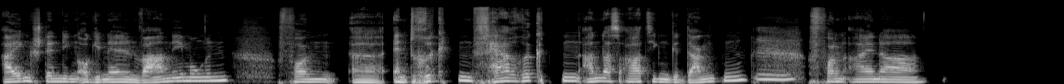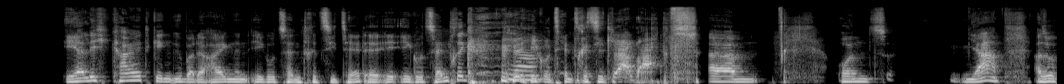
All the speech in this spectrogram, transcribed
eigenständigen, originellen Wahrnehmungen, von äh, entrückten, verrückten, andersartigen Gedanken, Mhm. von einer Ehrlichkeit gegenüber der eigenen Egozentrizität, äh, E- Egozentrik, Ja. Egozentrizität. ähm, und ja, also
